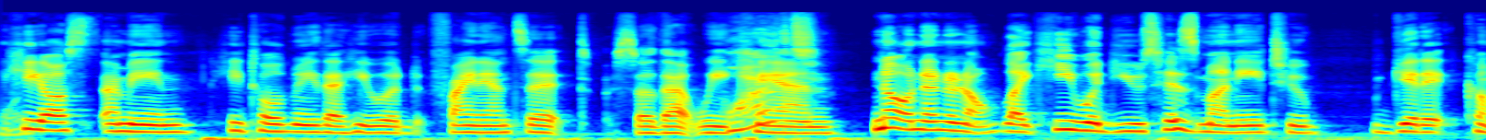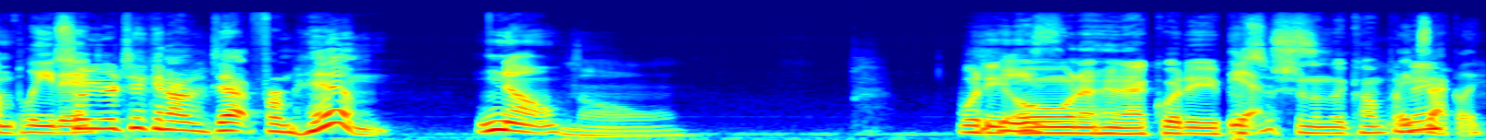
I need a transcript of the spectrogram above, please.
He also, I mean, he told me that he would finance it so that we What? can. No, no, no, no. Like he would use his money to get it completed. So you're taking out a debt from him. no, No. Would he He's- own an equity Yes, position in the company? exactly.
